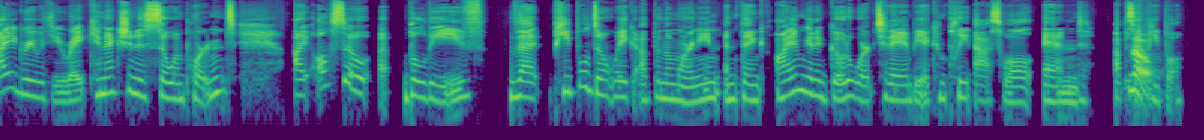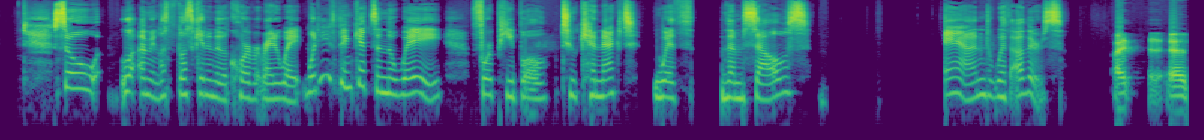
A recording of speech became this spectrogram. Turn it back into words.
I agree with you, right? Connection is so important. I also uh, believe that people don't wake up in the morning and think, I am going to go to work today and be a complete asshole and upset no. people. So, I mean, let's let's get into the core of it right away. What do you think gets in the way for people to connect with themselves and with others? I uh,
